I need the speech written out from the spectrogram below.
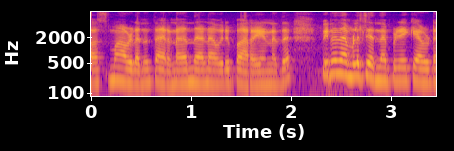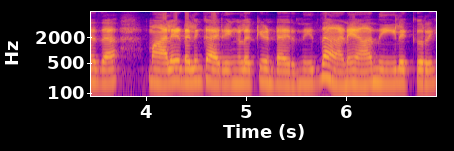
ഭസ്മം അവിടെ നിന്ന് തരണമെന്നാണ് അവർ പറയണത്. പിന്നെ നമ്മൾ ചെന്നപ്പോഴേക്കും അവിടെ ഇതാ മാലയിടലും കാര്യങ്ങളൊക്കെ ഉണ്ടായിരുന്നു. ഇതാണ് ആ നീലക്കുറി.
